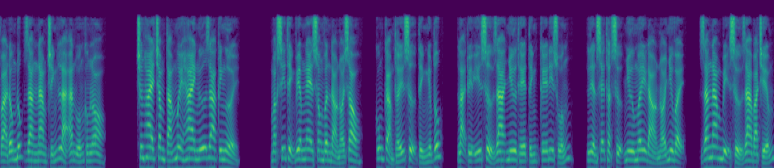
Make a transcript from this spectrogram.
và đông đúc Giang Nam chính là ăn uống không lo. chương 282 ngữ ra kinh người. Mạc sĩ thịnh viêm nghe xong Vân Đào nói sau, cũng cảm thấy sự tình nghiêm túc, lại tùy ý xử ra như thế tính kế đi xuống, liền sẽ thật sự như mây đảo nói như vậy, Giang Nam bị xử ra ba chiếm,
